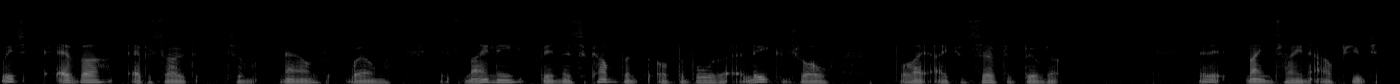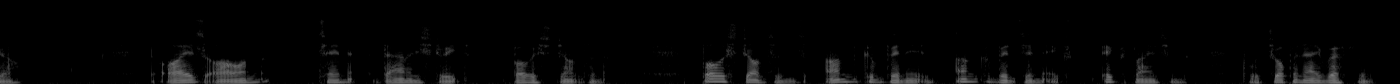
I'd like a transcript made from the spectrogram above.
whichever episode to now's realm, it's mainly been the circumference of the border elite control by a conservative builder. Let it maintain our future. The eyes are on 10 Downing Street, Boris Johnson. Boris Johnson's unconvincing, unconvincing ex- explanation for dropping a reference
